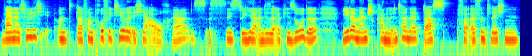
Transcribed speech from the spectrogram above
weil natürlich, und davon profitiere ich ja auch, ja, das, das siehst du hier an dieser Episode, jeder Mensch kann im Internet das veröffentlichen,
